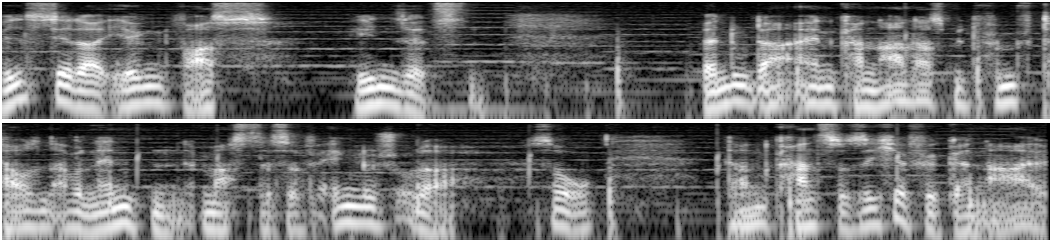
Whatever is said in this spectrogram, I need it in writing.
willst dir da irgendwas hinsetzen. Wenn du da einen Kanal hast mit 5000 Abonnenten, machst das auf Englisch oder so, dann kannst du sicher für Ghana,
